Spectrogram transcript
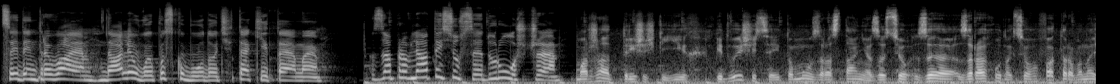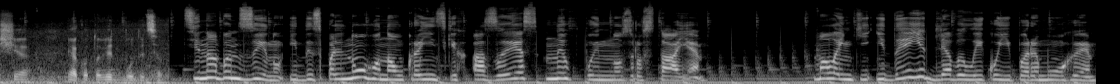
Цей день триває. Далі у випуску будуть такі теми. Заправлятись усе дорожче. Маржа трішечки їх підвищиться, і тому зростання за цього за, за рахунок цього фактора вона ще як ото відбудеться. Ціна бензину і диспального на українських АЗС невпинно зростає. Маленькі ідеї для великої перемоги.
